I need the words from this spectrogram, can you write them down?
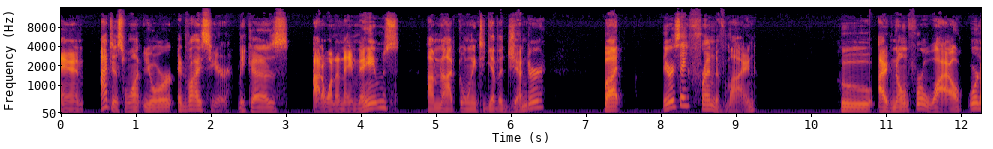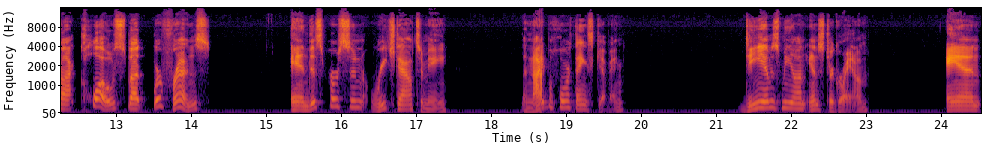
And I just want your advice here because I don't want to name names. I'm not going to give a gender. But there is a friend of mine who I've known for a while. We're not close, but we're friends. And this person reached out to me the night before Thanksgiving, DMs me on Instagram, and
